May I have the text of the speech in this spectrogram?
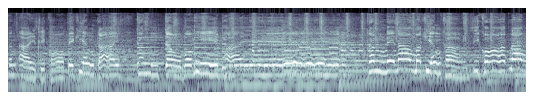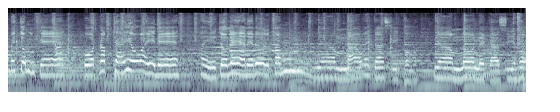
ท่านอายสิขอไปเคียงกายานเจ้าบ่มีภัยคันได้นางมาเคียงข้างสิขอหักนางไปจนแก่โปรดรับใจเอาไว้แน่ให้เจ้าแลในเด้อคำยามหนาวไอ้กาสิกอดยามนอนไอ้กาสิหอ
